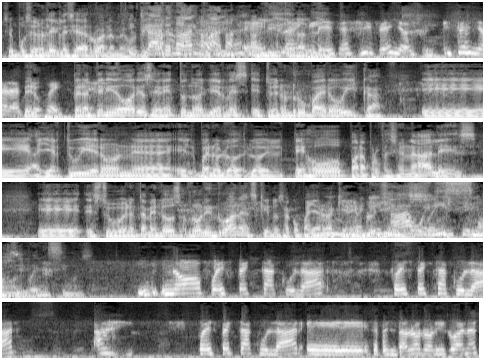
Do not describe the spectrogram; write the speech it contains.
Se pusieron en la iglesia de Ruana, mejor Sí, dicho. claro, tal cual. Eh, la Literalmente. iglesia, sí señor, Sí. sí, señora, Pero, fue. pero han tenido varios eventos, ¿no? El viernes eh, tuvieron rumba aeróbica. eh, ayer tuvieron, eh, el, bueno, lo, lo del tejo para profesionales. eh, estuvieron también los Rolling Ruanas que nos acompañaron aquí en el Blue buenísimo. Ah, Jeans. buenísimos, Sí. buenísimos. No, fue espectacular, fue espectacular. Ay, fue espectacular. eh, se presentaron los Rolling Ruanas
